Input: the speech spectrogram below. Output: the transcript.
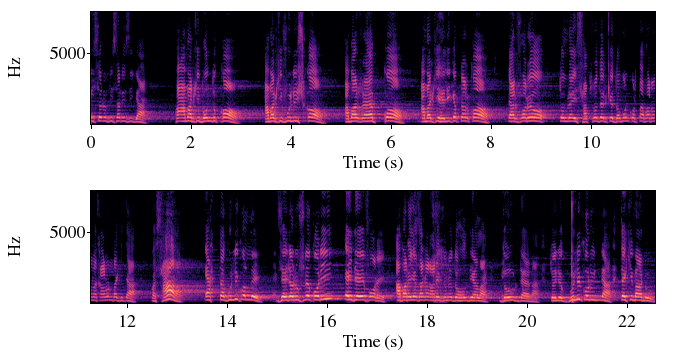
নিচের অফিসারে জিগা। আমার কি বন্দুক ক? আমার কি পুলিশ ক? আমার র্যাব ক? আমার কি হেলিকপ্টার ক? এরপরেও তোমরা এই ছাত্রদেরকে দমন করতে পারো না, কারণটা কিটা স্যার একটা গুলি করলে যেটার উপরে করি এই দিয়ে পড়ে। আবার এই জায়গার আরেকজনে দহল দিয়ালায় দৌড় দেয় না। তইলে গুলি করুন না তাই কি মানুষ?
